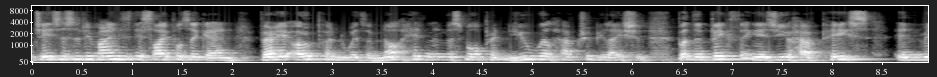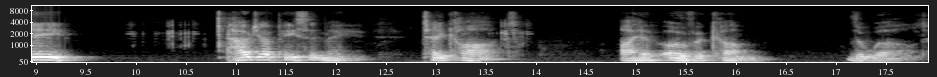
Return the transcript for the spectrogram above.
Jesus has reminded his disciples again, very open with them, not hidden in the small print. You will have tribulation. But the big thing is, you have peace in me. How do you have peace in me? Take heart. I have overcome the world.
